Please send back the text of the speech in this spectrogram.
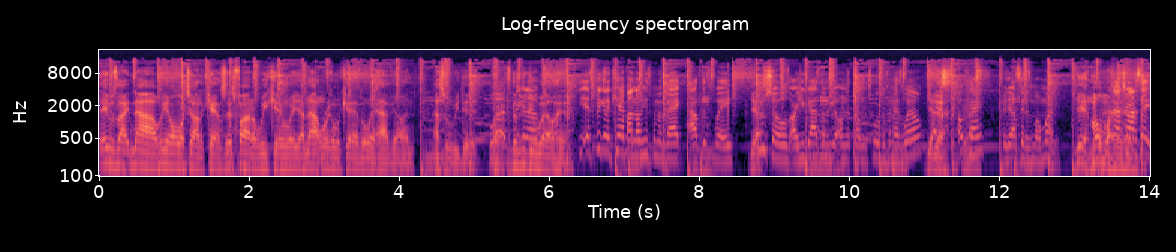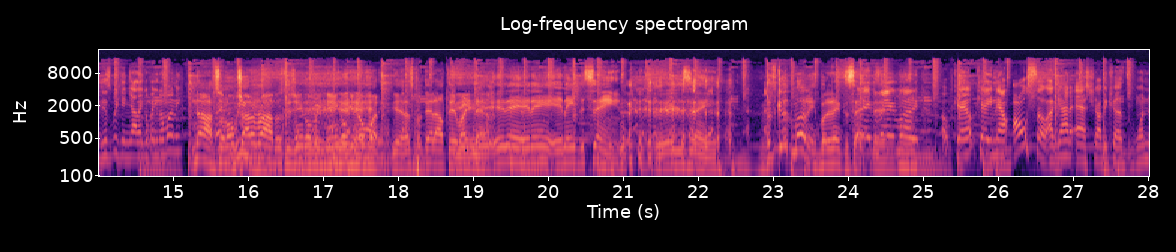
they was like, "Nah, we don't want y'all to cancel. Just find a weekend where y'all not working with Kev and what have y'all." And that's what we did. Well, Because we speaking do of- well here. Yeah, speaking of Kev, I know he's coming back out this way. Yes. Two shows. Are you guys gonna be on the, on the tour with him as well? Yes. Okay. Because y'all said there's more money. Yeah, more money. What y'all trying to say? This weekend y'all ain't gonna make no money? Nah, so don't try to rob us because you ain't gonna make, you ain't gonna get no money. Yeah, let's put that out there right Yeah, now. It ain't, it ain't it ain't the same. it ain't the same. It's good money, but it ain't the It same. ain't the same money. Okay, okay. Now also I gotta ask y'all because one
